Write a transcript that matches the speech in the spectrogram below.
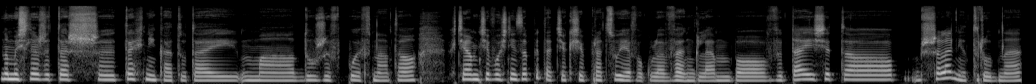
No myślę, że też y, technika tutaj ma duży wpływ na to. Chciałam cię właśnie zapytać, jak się pracuje w ogóle węglem, bo wydaje się to szalenie trudne,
